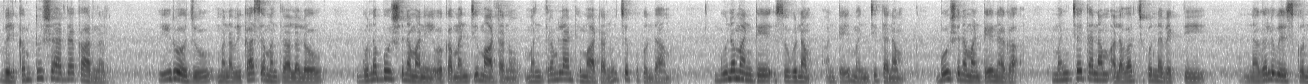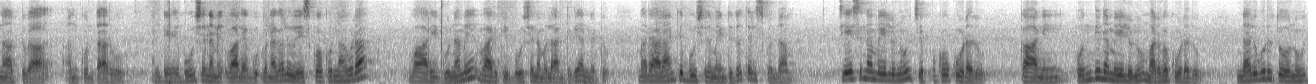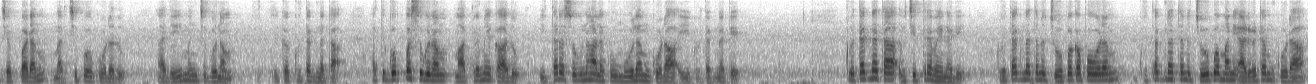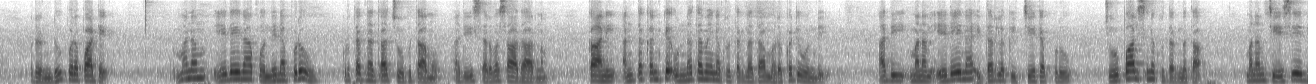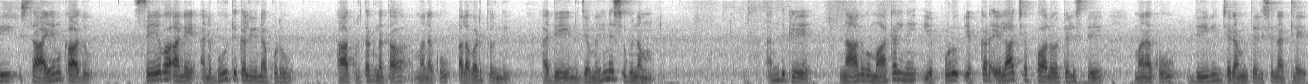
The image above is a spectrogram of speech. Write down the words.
Welcome to Sharada corner. ఈరోజు మన వికాస మంత్రాలలో గుణభూషణం అని ఒక మంచి మాటను మంత్రం లాంటి మాటను చెప్పుకుందాం. గుణం అంటే సుగుణం అంటే మంచితనం భూషణం అంటే నగ. మంచితనం అలవర్చుకున్న వ్యక్తి నగలు వేసుకున్నట్టుగా అనుకుంటారు. అంటే భూషణమే వారి గు- నగలు వేసుకోకున్నా కూడా వారి గుణమే వారికి భూషణము లాంటిది అన్నట్టు. మరి అలాంటి భూషణం ఏంటిదో తెలుసుకుందాం. చేసిన మేలును చెప్పుకోకూడదు. కానీ పొందిన మేలును మరవకూడదు. నలుగురితోనూ చెప్పడం మర్చిపోకూడదు. అది మంచి గుణం. ఇక కృతజ్ఞత. అతి గొప్ప సుగుణం మాత్రమే కాదు ఇతర సుగుణాలకు మూలం కూడా ఈ కృతజ్ఞతే. కృతజ్ఞత విచిత్రమైనది. కృతజ్ఞతను చూపకపోవడం కృతజ్ఞతను చూపమని అడగటం కూడా రెండూ పొరపాటే. మనం ఏదైనా పొందినప్పుడు కృతజ్ఞత చూపుతాము. అది సర్వసాధారణం. కానీ అంతకంటే ఉన్నతమైన కృతజ్ఞత మరొకటి ఉంది. అది మనం ఏదైనా ఇతరులకు ఇచ్చేటప్పుడు చూపాల్సిన కృతజ్ఞత. మనం చేసేది సాయం కాదు. సేవ అనే అనుభూతి కలిగినప్పుడు ఆ కృతజ్ఞత మనకు అలవడుతుంది. అదే నిజమైన సుగుణం. అందుకే నాలుగు మాటల్ని ఎప్పుడు ఎక్కడ ఎలా చెప్పాలో తెలిస్తే మనకు దీవించడం తెలిసినట్లే.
